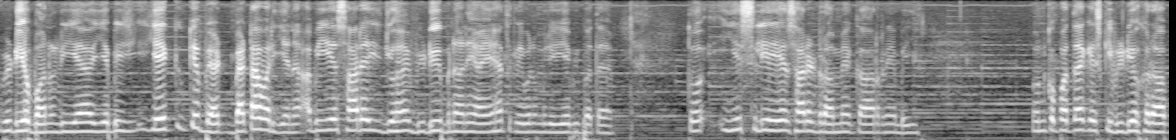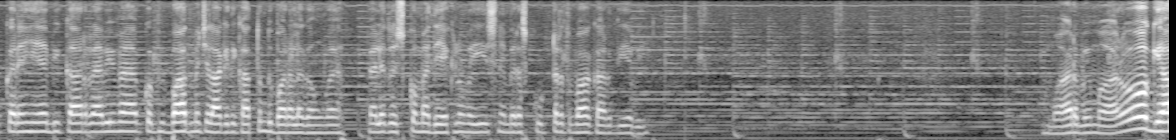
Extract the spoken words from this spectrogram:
वीडियो बन रही है, ये भी, ये क्योंकि बेटा वरी है ना, अभी ये सारे जो है वीडियो बनाने आए हैं, तकरीबन मुझे ये भी पता है। तो इसलिए ये सारे ड्रामे कर रहे हैं भाई। उनको पता है कि इसकी वीडियो ख़राब करें ये भी कर रहा है। अभी मैं आपको फिर बाद में चला के दिखाता हूँ, दोबारा लगाऊँगा। पहले तो इसको मैं देख लूँ भाई, इसने मेरा स्कूटर तबाह कर दिया अभी। मार भाई, मार हो गया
